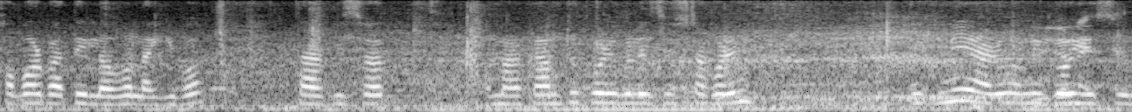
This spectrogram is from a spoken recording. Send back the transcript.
খবৰ পাতি ল'ব লাগিব। তাৰপিছত আমাৰ কামটো কৰিবলৈ চেষ্টা কৰিম। সেইখিনিয়ে আৰু আমি গৈ আছোঁ।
